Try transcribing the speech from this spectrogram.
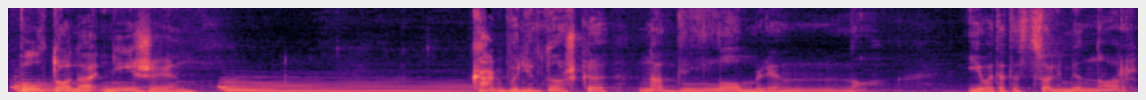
полтона ниже, как бы немножко надломленно. И вот этот соль минор,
